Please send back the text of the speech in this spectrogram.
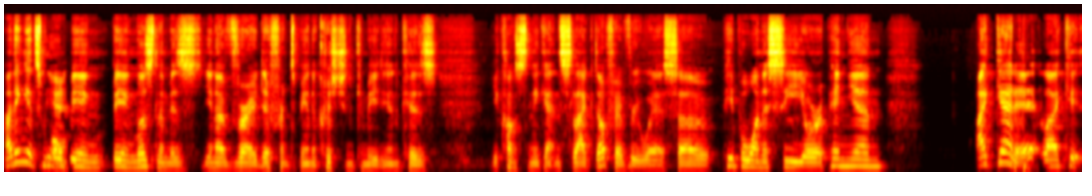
I think it's more being being Muslim is you know very different to being a Christian comedian because you're constantly getting slagged off everywhere. So people want to see your opinion. I get it. Like it,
